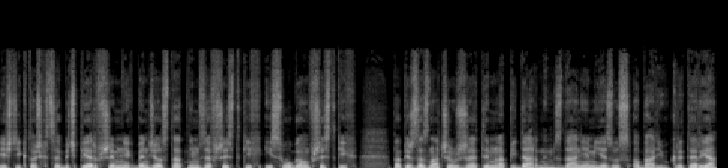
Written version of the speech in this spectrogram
Jeśli ktoś chce być pierwszym, niech będzie ostatnim ze wszystkich i sługą wszystkich. Papież zaznaczył, że tym lapidarnym zdaniem Jezus obalił kryteria,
